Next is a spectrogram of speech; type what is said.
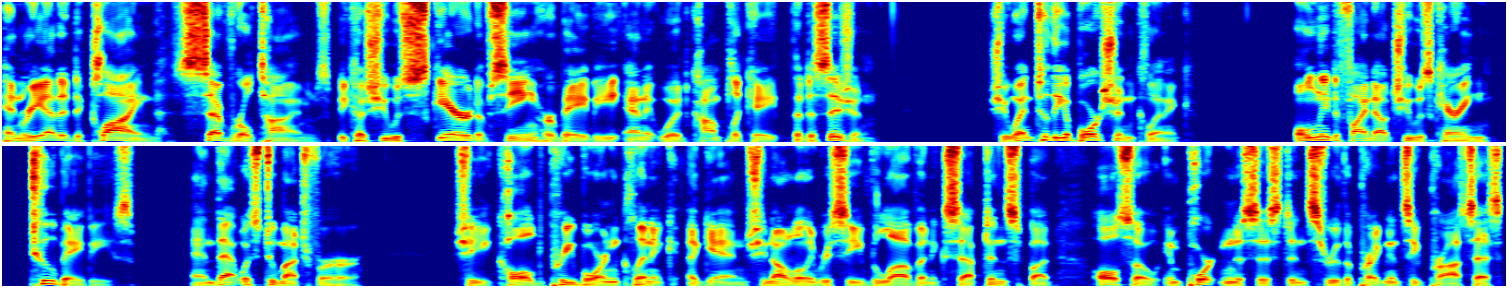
Henrietta declined several times because she was scared of seeing her baby and it would complicate the decision. She went to the abortion clinic only to find out she was carrying two babies, and that was too much for her. She called preborn clinic again. She not only received love and acceptance, but also important assistance through the pregnancy process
